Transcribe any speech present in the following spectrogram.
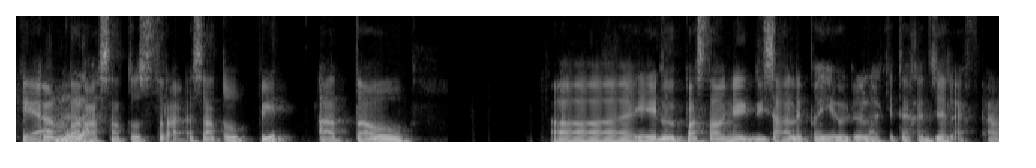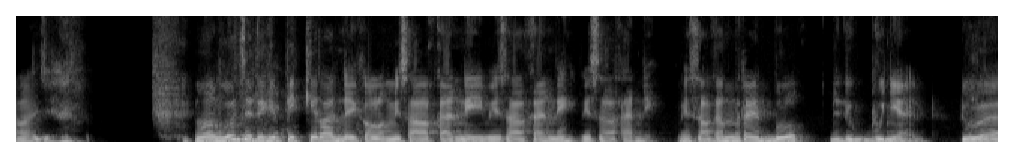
Kayak Ya antara satu stra, satu pit atau eh ya itu pas tahunnya disalip ah ya udahlah kita kejar FL aja. Emang gue jadi kepikiran deh kalau misalkan nih, misalkan nih, misalkan nih, misalkan Red Bull jadi punya dua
